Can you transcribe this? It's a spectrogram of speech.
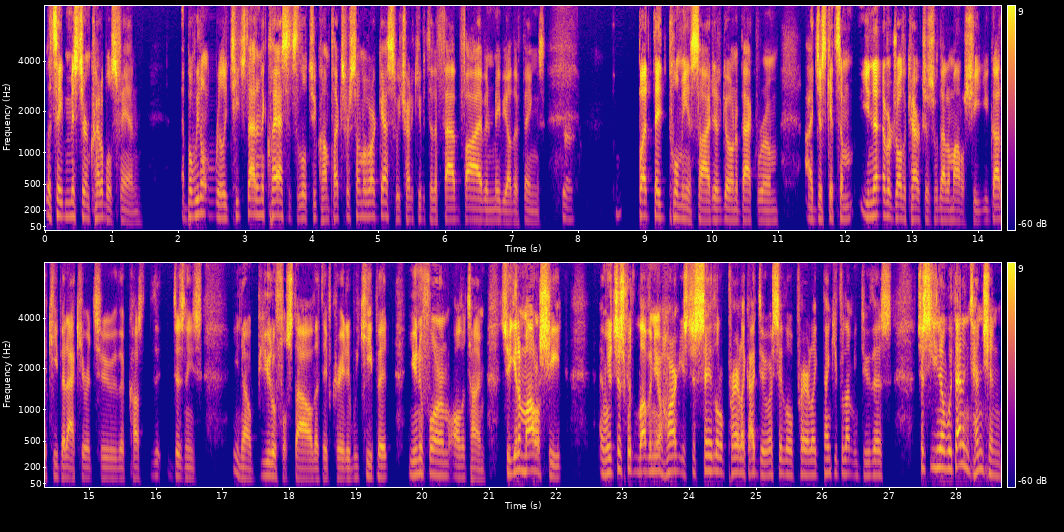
let's say mr incredibles fan but we don't really teach that in the class it's a little too complex for some of our guests we try to keep it to the fab five and maybe other things Sure. but they'd pull me aside. I'd go in a back room. I just get some. You never draw the characters without a model sheet. You got to keep it accurate to the cus- the- Disney's, you know, beautiful style that they've created. We keep it uniform all the time. So you get a model sheet, and with just with love in your heart, you just say a little prayer like I do. I say a little prayer like, "Thank you for letting me do this." Just you know, with that intention.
